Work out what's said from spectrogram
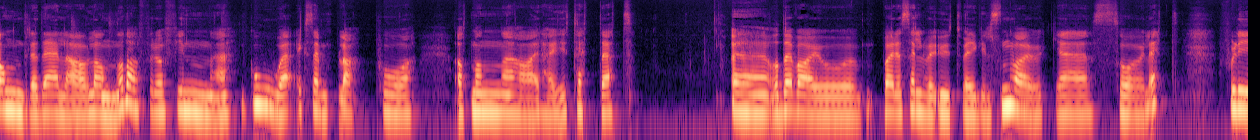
andre deler av landet da, for å finne gode eksempler på at man har høy tetthet. Uh, og det var jo Bare selve utvelgelsen var jo ikke så lett. Fordi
